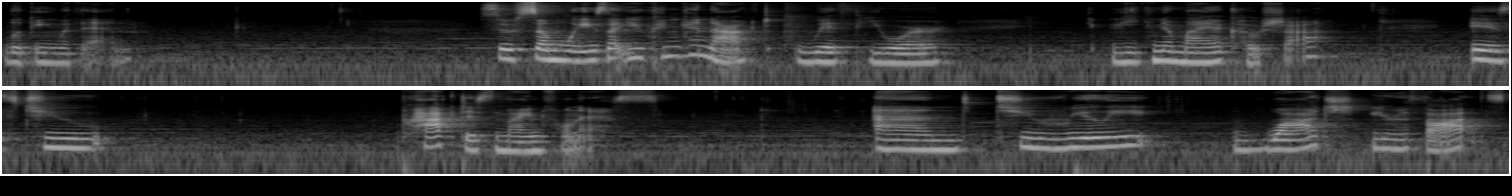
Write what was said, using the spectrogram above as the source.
looking within. So, some ways that you can connect with your Vijnamaya Kosha is to practice mindfulness and to really watch your thoughts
